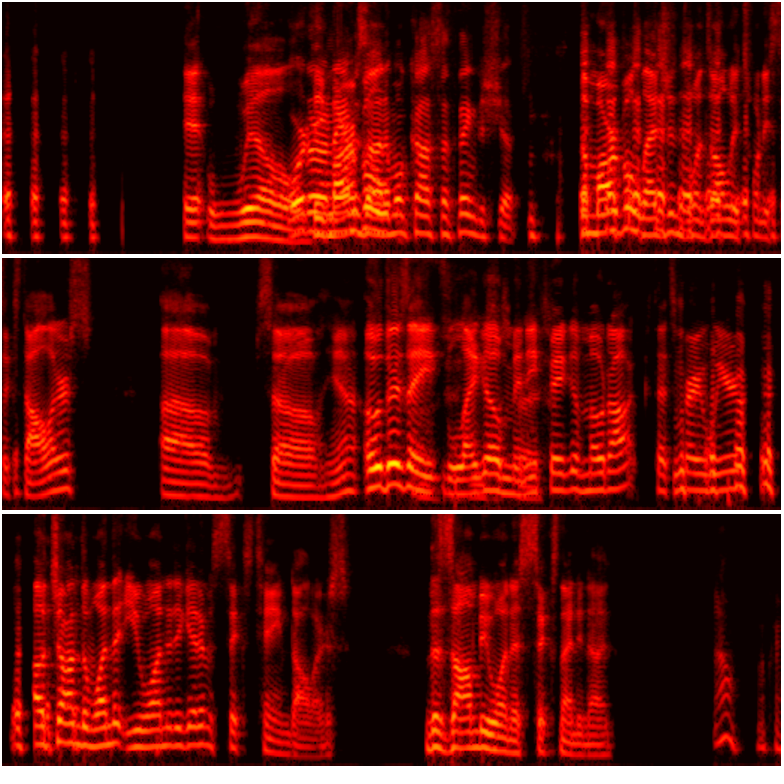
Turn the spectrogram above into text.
it. it will Order the on Marvel, Amazon. It won't cost a thing to ship. the Marvel Legends one's only twenty six dollars. Um. So yeah. Oh, there's a Oh, Lego Jesus Christ. minifig of MODOK. That's very weird. oh, John, the one that you wanted to get him, sixteen dollars. The zombie one is six ninety nine. Oh, okay.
